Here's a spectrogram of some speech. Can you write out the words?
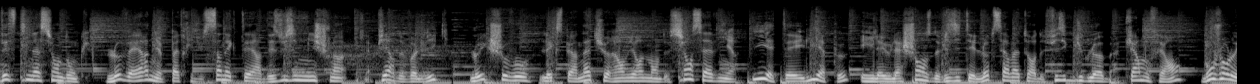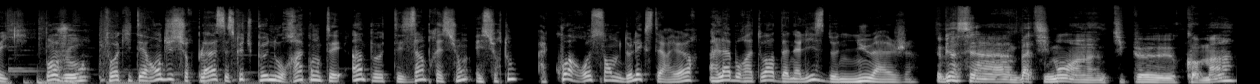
destination donc l'Auvergne, patrie du Saint-Nectaire, des usines Michelin et la pierre de Volvic. Loïc Chauveau, l'expert nature et environnement de Sciences et Avenir, y était il y a peu et il a eu la chance de visiter l'Observatoire de physique du globe à Clermont-Ferrand. Bonjour Loïc. Bonjour. Toi qui t'es rendu sur place, est-ce que tu peux nous raconter un peu tes impressions et surtout à quoi ressemble de l'extérieur un laboratoire d'analyse de nuages? Eh bien, c'est un bâtiment un petit peu commun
